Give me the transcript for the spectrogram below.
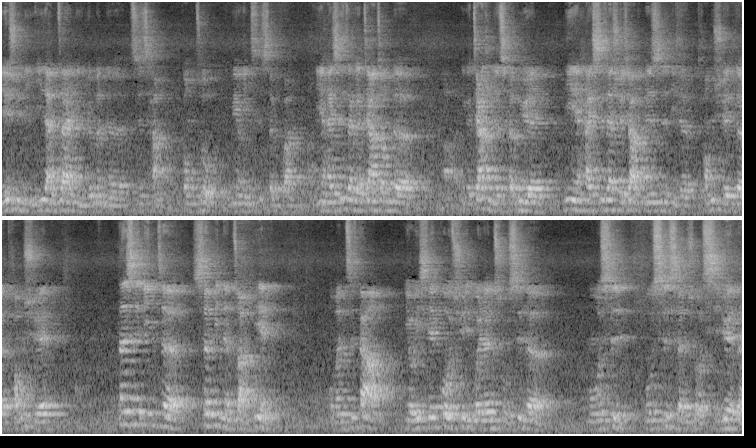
也许你依然在你原本的职场工作，没有因此升官，你还是这个家中的啊一个家庭的成员，你也还是在学校里面是你的同学的同学，但是因着生命的转变，我们知道。有一些过去为人处事的模式不是神所喜悦的，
